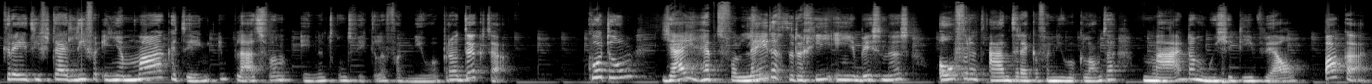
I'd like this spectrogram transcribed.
creativiteit liever in je marketing in plaats van in het ontwikkelen van nieuwe producten. Kortom, jij hebt volledig de regie in je business over het aantrekken van nieuwe klanten, maar dan moet je die wel pakken.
